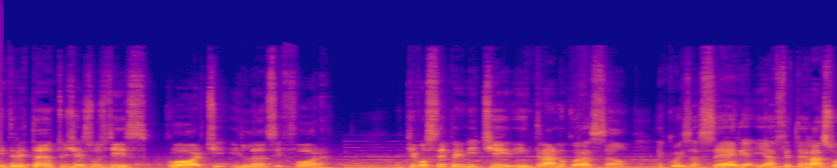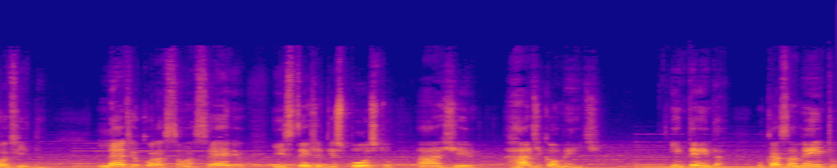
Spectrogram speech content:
Entretanto, Jesus diz: corte e lance fora. O que você permitir entrar no coração é coisa séria e afetará sua vida leve o coração a sério e esteja disposto a agir radicalmente. Entenda, o casamento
